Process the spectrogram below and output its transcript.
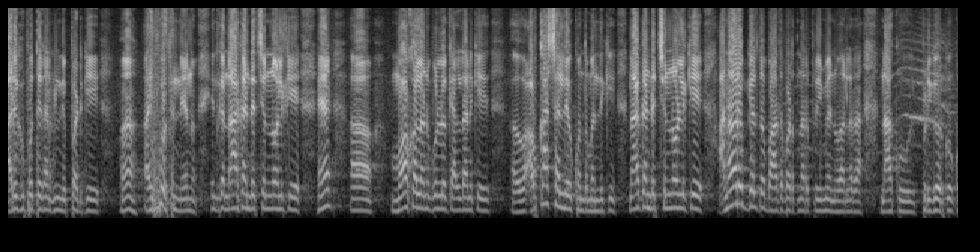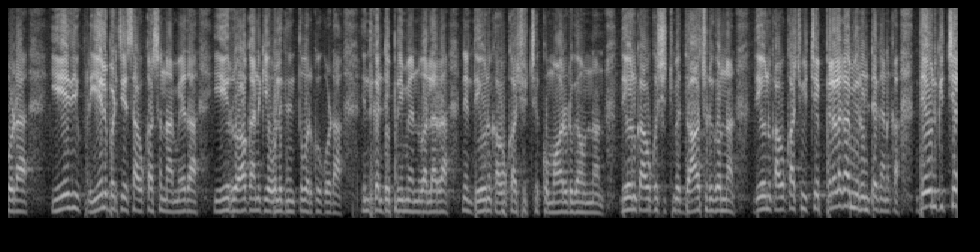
అరిగిపోతే కనుక నేను ఇప్పటికీ వాళ్ళకి అయిపోతుంది నేను. ఎందుకంటే నాకంటే చిన్నోళ్ళకి మోకాళ్ళ అనుభవంలోకి వెళ్ళడానికి అవకాశాలు లేవు కొంతమందికి. నాకంటే చిన్నోళ్ళకి అనారోగ్యాలతో బాధపడుతున్నారు ప్రియమైన వాళ్ళరా. నాకు ఇప్పటికి వరకు కూడా ఏది ఇప్పుడు ఏలుబడి చేసే అవకాశం నా మీద ఏ రోగానికి ఇవ్వలేదు ఇంతవరకు కూడా. ఎందుకంటే ప్రియమైన వాళ్ళరా నేను దేవునికి అవకాశం ఇచ్చే కుమారుడుగా ఉన్నాను. దేవునికి అవకాశం ఇచ్చే దాసుడుగా ఉన్నాను. దేవునికి అవకాశం ఇచ్చే పిల్లలుగా మీరు ఉంటే కనుక దేవునికి ఇచ్చే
